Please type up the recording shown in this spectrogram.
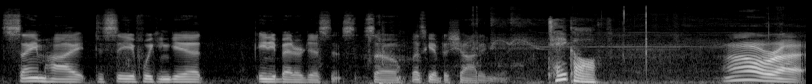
same height to see if we can get any better distance. So let's give it a shot anyway. Take off. All right.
